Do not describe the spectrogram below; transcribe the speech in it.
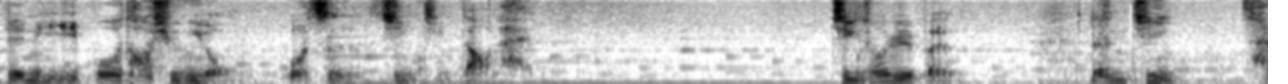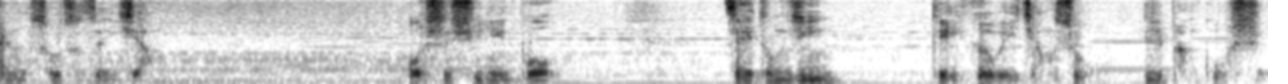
任你波涛汹涌，我自静静到来。静说日本，冷静才能说出真相。我是徐宁波，在东京给各位讲述日本故事。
